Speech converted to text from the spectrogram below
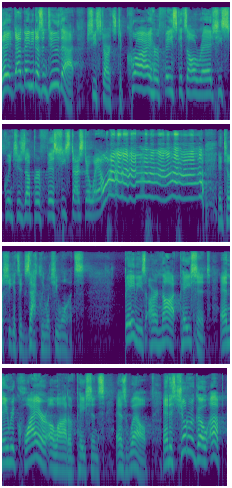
They, that baby doesn't do that. She starts to cry. Her face gets all red. She squinches up her fist. She starts to wail ah! until she gets exactly what she wants. Babies are not patient, and they require a lot of patience as well. And as children grow up,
